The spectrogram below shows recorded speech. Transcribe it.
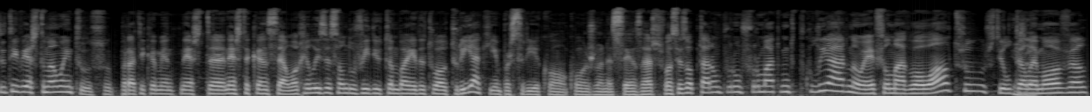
Tu tiveste mão em tudo, praticamente nesta, nesta canção. A realização do vídeo também é da tua autoria, aqui em parceria com, com a Joana César. Vocês optaram por um formato muito peculiar, não é? Filmado ao alto, estilo Exato. telemóvel.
